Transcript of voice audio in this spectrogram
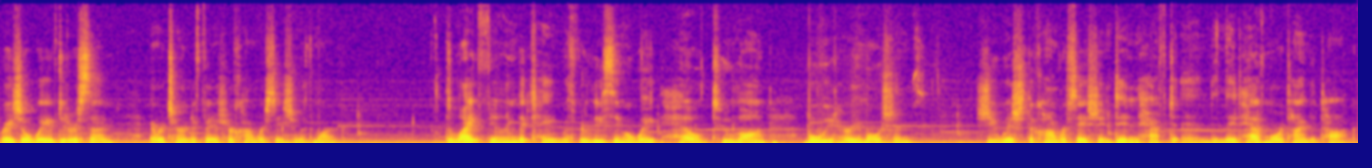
Rachel waved at her son and returned to finish her conversation with Mark. The light feeling that came with releasing a weight held too long buoyed her emotions. She wished the conversation didn't have to end and they'd have more time to talk.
